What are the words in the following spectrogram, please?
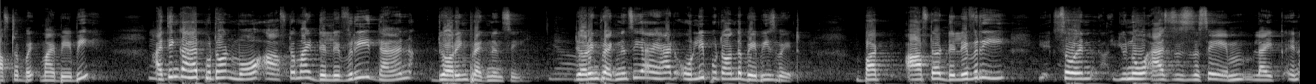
after b- my baby. I think I had put on more after my delivery than during pregnancy. During pregnancy, I had only put on the baby's weight. But after delivery, so in, you know, as is the same, like in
